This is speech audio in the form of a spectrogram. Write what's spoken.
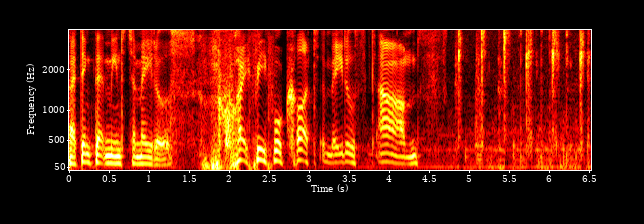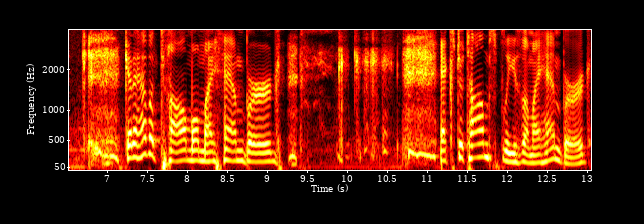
I think that means tomatoes. White people call tomatoes toms. Can I have a tom on my hamburg? Extra toms, please, on my hamburg.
